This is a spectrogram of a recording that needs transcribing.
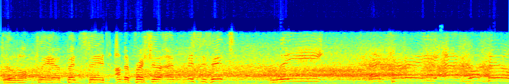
Still not clear. Benstead under pressure and misses it. Lee and Kelly and 1 0.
